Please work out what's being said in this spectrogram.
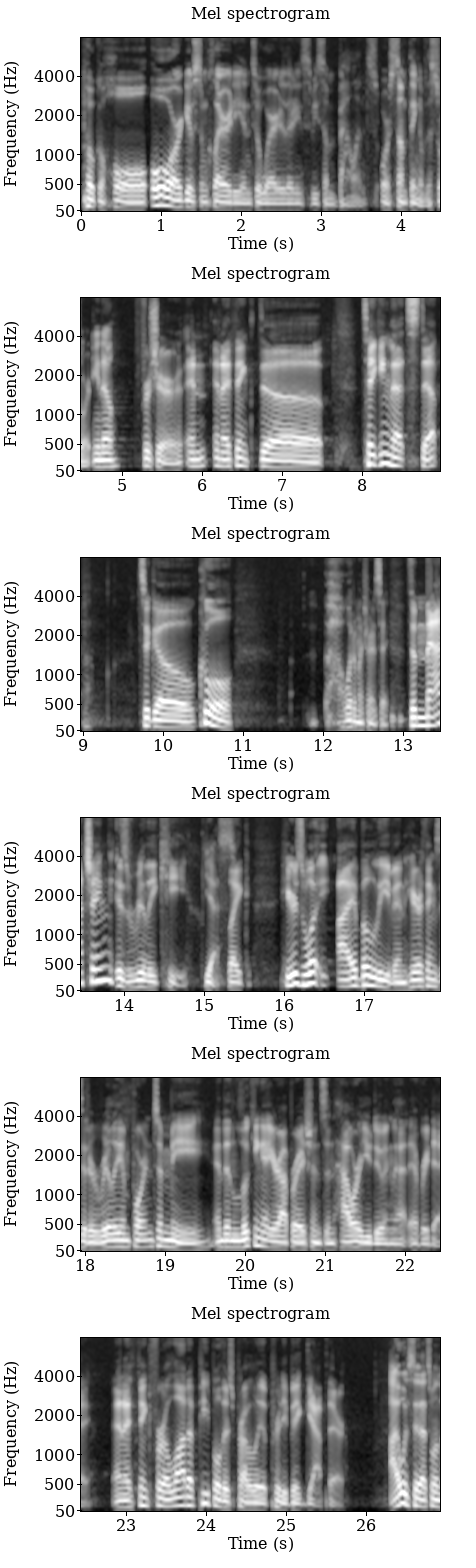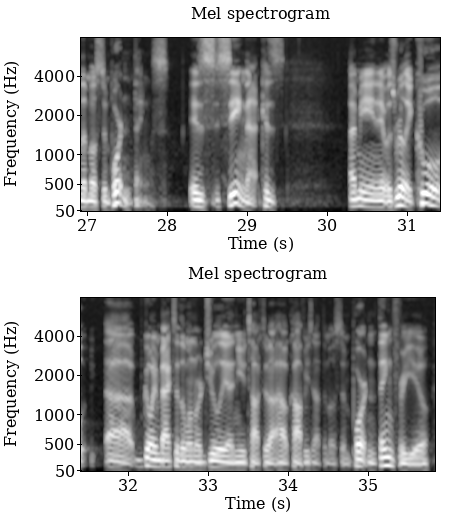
poke a hole or give some clarity into where there needs to be some balance or something of the sort. You know? for sure and and i think the taking that step to go cool what am i trying to say? The matching is really key. Yes. like here's what i believe in. Here are things that are really important to me. And then looking at your operations and how are you doing that every day? And i think for a lot of people there's probably a pretty big gap there. I would say that's one of the most important things is seeing that. Because, I mean, it was really cool uh, going back to the one where Julia and you talked about how coffee's not the most important thing for you.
